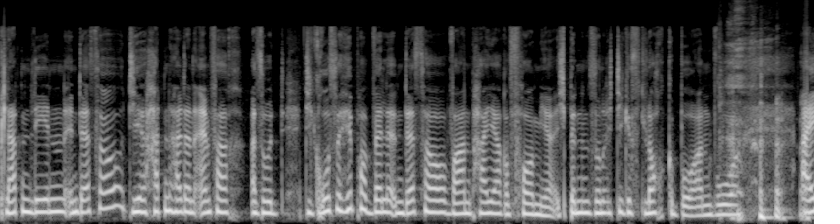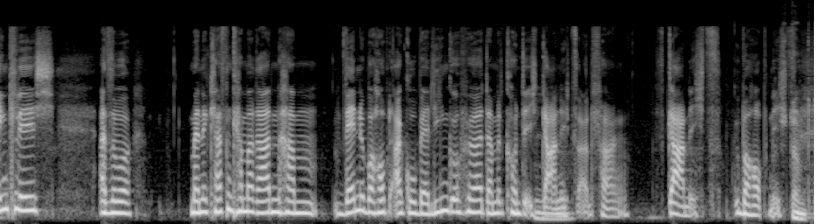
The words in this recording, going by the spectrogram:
Plattenläden in Dessau, die hatten halt dann einfach, also die große Hip-Hop-Welle in Dessau war ein paar Jahre vor mir. Ich bin in so ein richtiges Loch geboren, wo eigentlich, also meine Klassenkameraden haben, wenn überhaupt, Agro Berlin gehört, damit konnte ich gar mhm. nichts anfangen gar nichts, überhaupt nichts. Stimmt,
